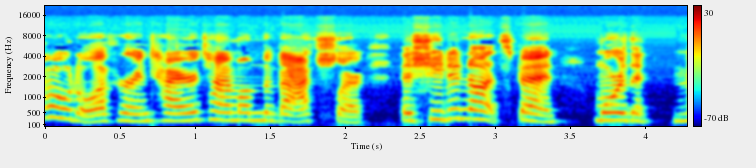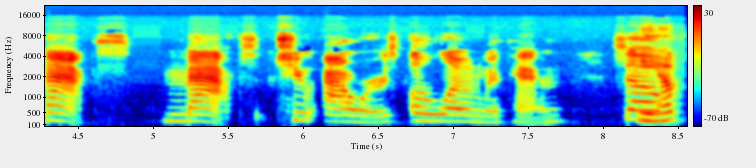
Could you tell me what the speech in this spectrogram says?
total of her entire time on The Bachelor that she did not spend more than max max 2 hours alone with him. So yep.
